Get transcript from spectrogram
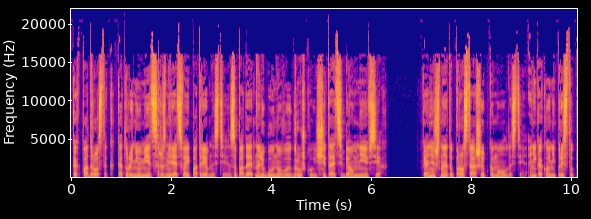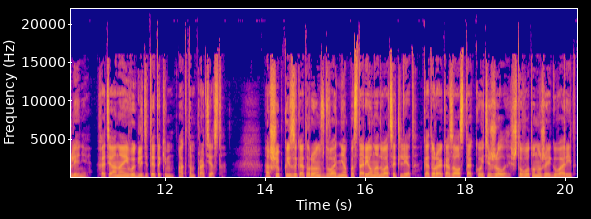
Как подросток, который не умеет соразмерять свои потребности, западает на любую новую игрушку и считает себя умнее всех. Конечно, это просто ошибка молодости, а никакое не преступление, хотя она и выглядит таким актом протеста. Ошибка, из-за которой он в два дня постарел на 20 лет, которая оказалась такой тяжелой, что вот он уже и говорит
